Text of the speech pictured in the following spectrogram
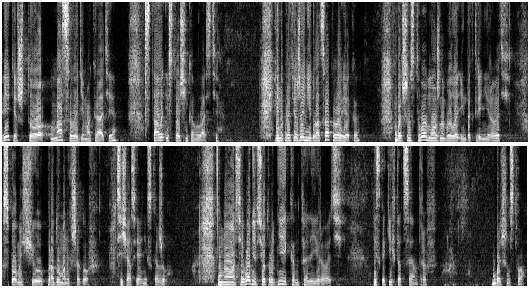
веке, что массовая демократия стала источником власти. И на протяжении 20 века большинство можно было индоктринировать с помощью продуманных шагов. Сейчас я о них скажу. Но сегодня все труднее контролировать из каких-то центров большинство.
